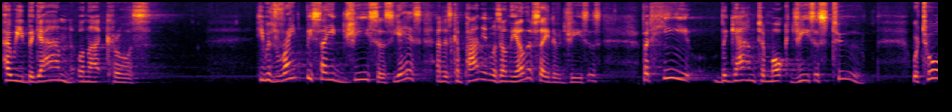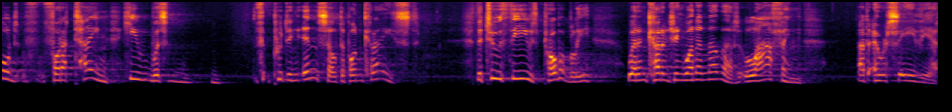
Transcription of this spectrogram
how he began on that cross. He was right beside Jesus, yes, and his companion was on the other side of Jesus, but he began to mock Jesus too. We're told for a time he was putting insult upon Christ. The two thieves probably were encouraging one another, laughing at our Saviour.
